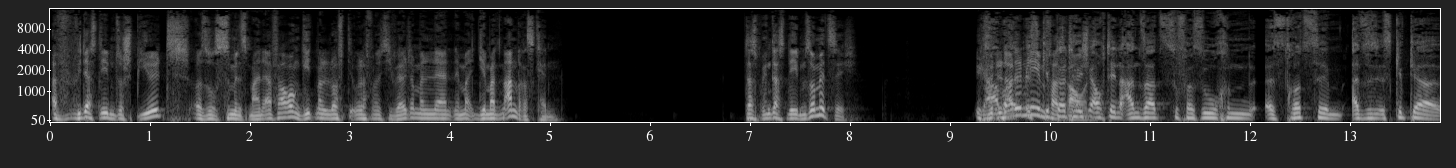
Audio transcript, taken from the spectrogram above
äh, wie das Leben so spielt, also zumindest meine Erfahrung, geht man, läuft, läuft man durch die Welt und man lernt immer jemanden anderes kennen. Das bringt das Leben so mit sich. Ich ja, würde da dem es Leben gibt vertrauen. natürlich auch den Ansatz zu versuchen, es trotzdem, also es gibt ja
